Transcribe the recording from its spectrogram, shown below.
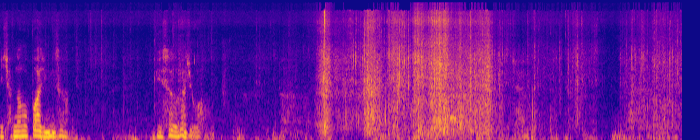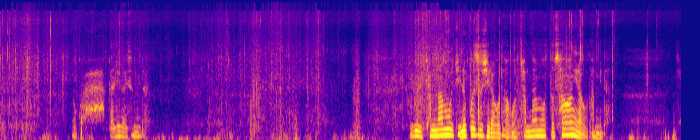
이 참나무 빠지면서 이 썩어가지고 꽉 달리가 있습니다. 이걸 참나무 진흙버섯이라고도 하고 참나무 또 상황이라고도 합니다. 자,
